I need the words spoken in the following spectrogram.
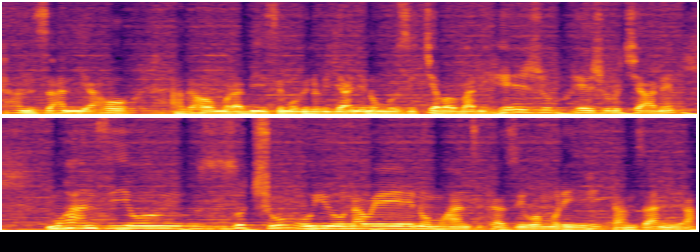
tanzania aho ahangaho murabizi mu bintu bijyanye n'umuziki aba bari hejuru hejuru cyane. Umuhanzi zucu uyu nawe ni umuhanzikazi wo muri tanzania.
